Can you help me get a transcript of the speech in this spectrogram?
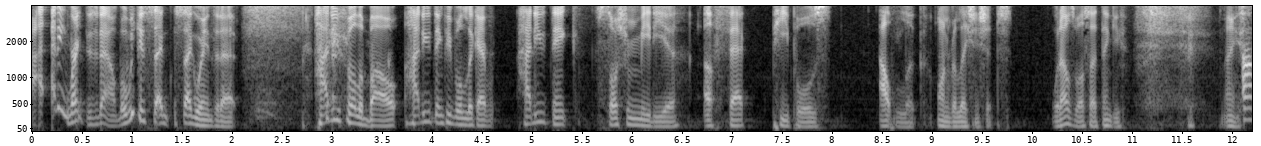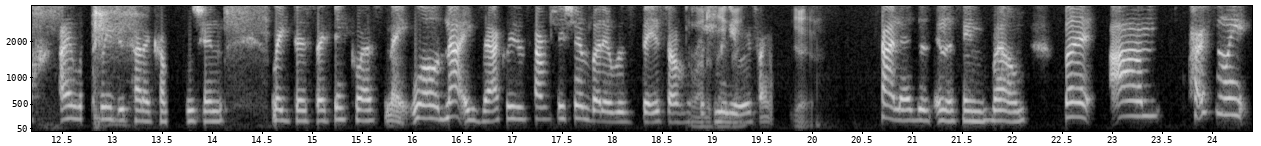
I, I didn't write this down, but we can seg- segue into that. How do you feel about? How do you think people look at? How do you think social media affect people's outlook on relationships? Well, that was well said. Thank you. Nice. Ah, I literally just had a conversation like this, I think last night. Well, not exactly this conversation, but it was based on the social media we were talking yeah. kind of in the same realm. But um personally,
